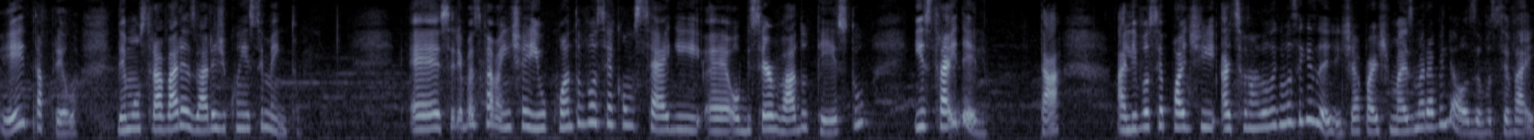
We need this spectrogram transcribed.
Eita, prela! Demonstrar várias áreas de conhecimento. É, seria basicamente aí o quanto você consegue é, observar do texto e extrair dele, tá? Ali você pode adicionar tudo que você quiser, gente. É a parte mais maravilhosa. Você vai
